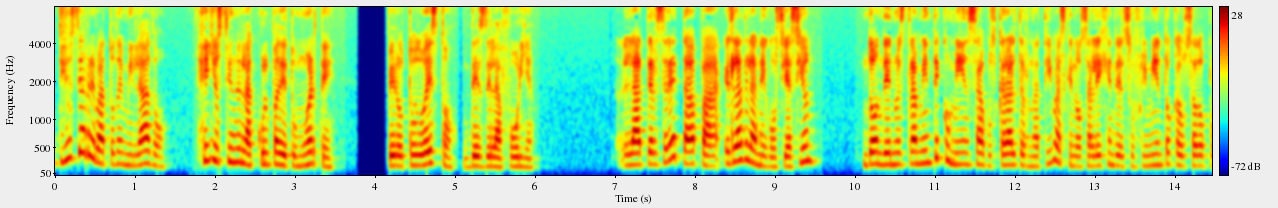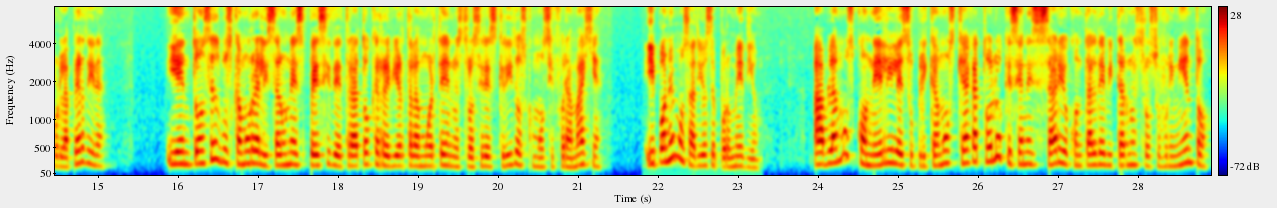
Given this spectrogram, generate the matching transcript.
Dios te arrebató de mi lado. Ellos tienen la culpa de tu muerte. Pero todo esto desde la furia. La tercera etapa es la de la negociación, donde nuestra mente comienza a buscar alternativas que nos alejen del sufrimiento causado por la pérdida. Y entonces buscamos realizar una especie de trato que revierta la muerte de nuestros seres queridos como si fuera magia. Y ponemos a Dios de por medio. Hablamos con Él y le suplicamos que haga todo lo que sea necesario con tal de evitar nuestro sufrimiento,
